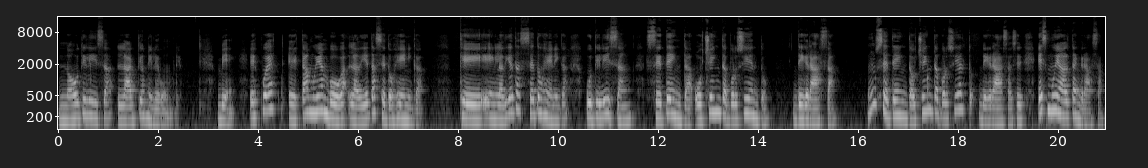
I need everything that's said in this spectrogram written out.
no utiliza lácteos ni legumbres. Bien, después está muy en boga la dieta cetogénica, que en la dieta cetogénica utilizan 70-80% de grasa. Un 70-80% de grasa, es decir, es muy alta en grasa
